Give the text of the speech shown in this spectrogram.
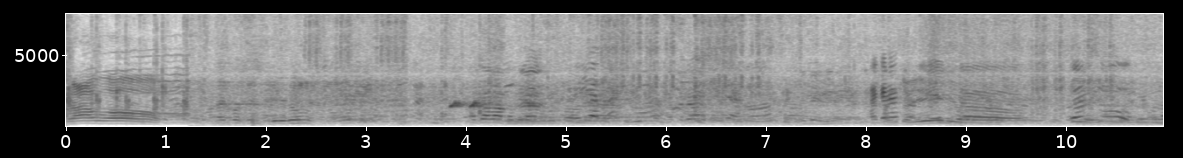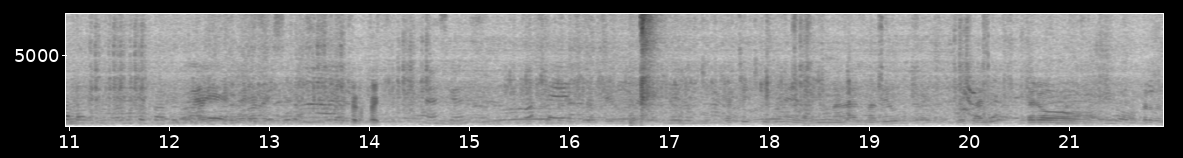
¡Bravo! Perfecto. gracias. Pero... Perdón.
